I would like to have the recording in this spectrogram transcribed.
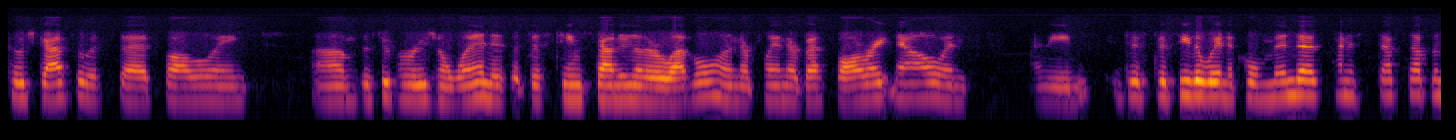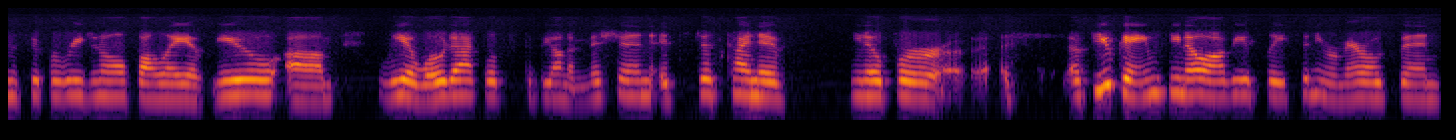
Coach Gaskowitz said following um, the Super Regional win is that this team's found another level and they're playing their best ball right now. And I mean, just to see the way Nicole Mendes kind of stepped up in the Super Regional, Fale Aviu, um, Lea Wodach looks to be on a mission. It's just kind of, you know, for a, a few games, you know, obviously Sydney Romero's been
